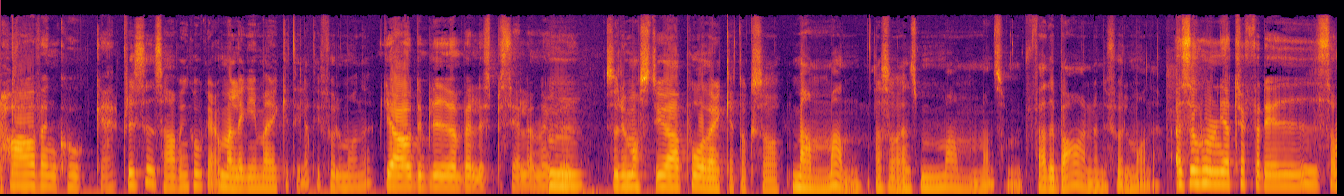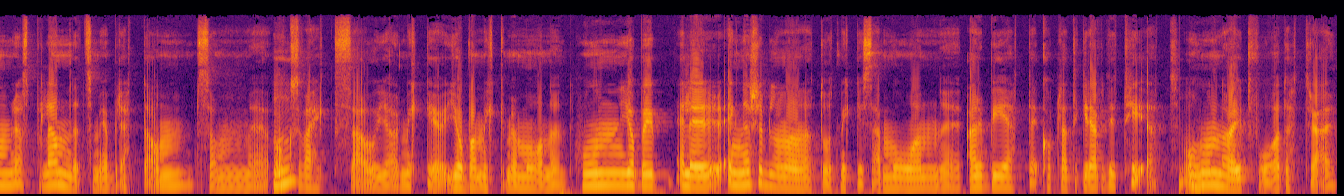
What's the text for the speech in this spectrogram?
Haven kokar. Precis, haven kokar. Och man lägger ju märke till att det är fullmåne. Ja, och det blir ju en väldigt speciell energi. Mm. Så det måste ju ha påverkat också mamman. Alltså ens mamman som föder barn under fullmåne. Alltså hon jag träffade i somras på landet som jag berättade om. Som eh, också var häxa och gör mycket, jobbar mycket med månen. Hon jobbar eller ägnar sig bland annat åt mycket så här månarbete kopplat till graviditet. Och hon har ju två döttrar.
